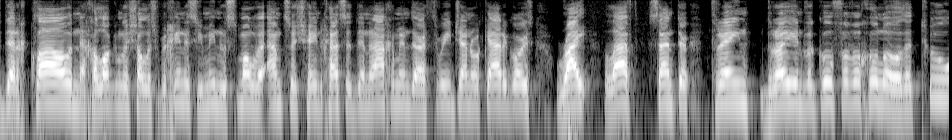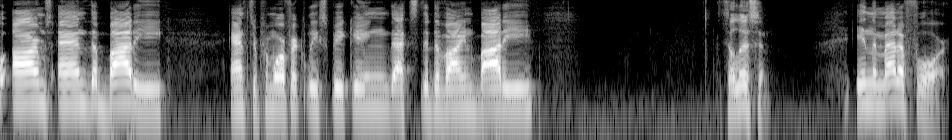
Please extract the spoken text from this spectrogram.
V'derech klau, nechalogim l'shalosh b'chinas, yiminu smol v'amtza shein chesed din rachamim. There are three general categories, right, left, center, train, drayin, v'gufa v'chulo. The two arms and the body anthropomorphically speaking, that's the divine body. So listen, in the metaphor,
